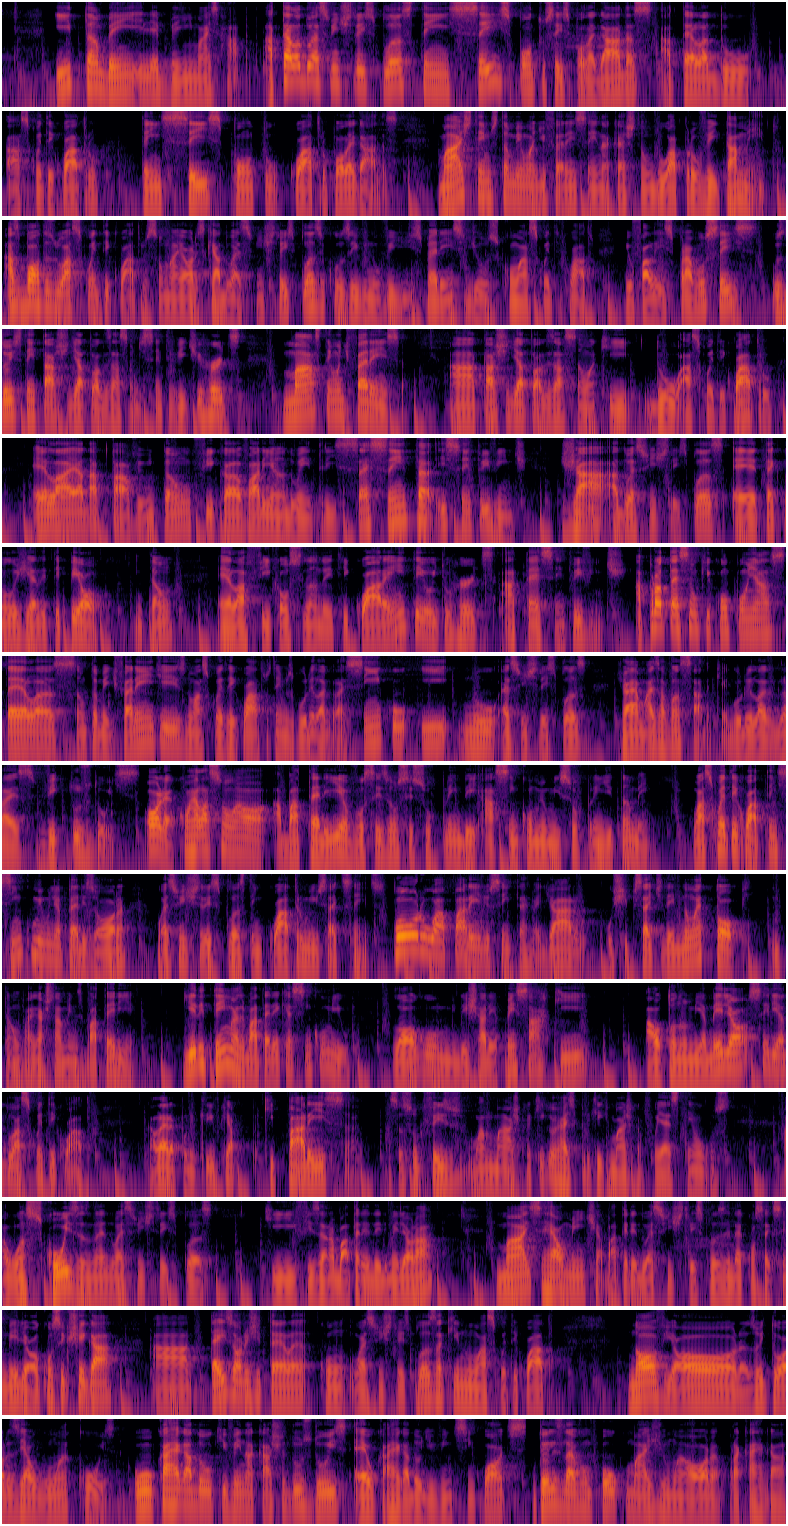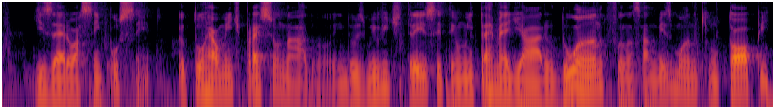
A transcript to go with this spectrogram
e também ele é bem mais rápido. A tela do S23 Plus tem 6.6 polegadas, a tela do A54 tem 6.4 polegadas. Mas temos também uma diferença aí na questão do aproveitamento. As bordas do A54 são maiores que a do S23 Plus, inclusive no vídeo de experiência de uso com o A54 eu falei isso para vocês. Os dois têm taxa de atualização de 120 Hz, mas tem uma diferença a taxa de atualização aqui do A54 ela é adaptável, então fica variando entre 60 e 120. Já a do S23 Plus é tecnologia LTPO, então ela fica oscilando entre 48 Hz até 120. A proteção que compõe as telas são também diferentes. No A54 temos Gorilla Glass 5 e no S23 Plus já é mais avançada, que é Gorilla Glass Victus 2. Olha, com relação à bateria, vocês vão se surpreender assim como eu me surpreendi também. O A54 tem 5.000 mAh, o S23 Plus tem 4.700. Por o aparelho ser intermediário, o chipset dele não é top, então vai gastar menos bateria. E ele tem mais bateria que é 5.000. Logo, me deixaria pensar que a autonomia melhor seria a do A54. Galera, por incrível que, que pareça, a Samsung fez uma mágica aqui, que eu já expliquei que mágica foi essa. Tem alguns, algumas coisas né, no S23 Plus que fizeram a bateria dele melhorar. Mas realmente a bateria do S23 Plus ainda consegue ser melhor. Eu consigo chegar a 10 horas de tela com o S23 Plus aqui no A54. 9 horas, 8 horas e alguma coisa. O carregador que vem na caixa dos dois é o carregador de 25 watts. Então eles levam um pouco mais de uma hora para carregar de 0 a 100% eu tô realmente pressionado. Em 2023 você tem um intermediário do ano, que foi lançado no mesmo ano que um top,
